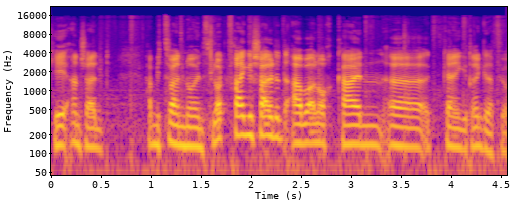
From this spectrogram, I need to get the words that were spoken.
Okay, anscheinend habe ich zwar einen neuen Slot freigeschaltet, aber noch kein, äh, keine Getränke dafür.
